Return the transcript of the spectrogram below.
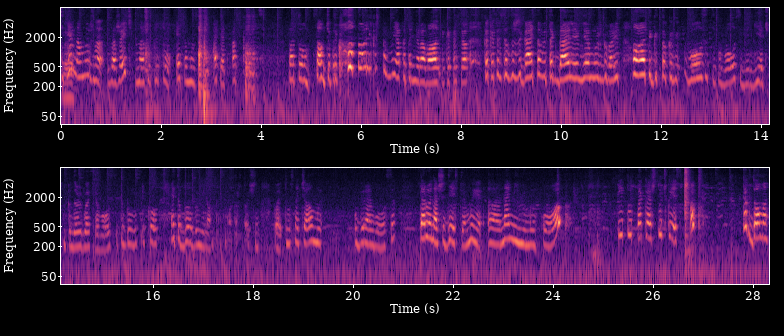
Теперь Да. нам нужно зажечь нашу плиту. Это нужно будет опять открыть. Потом, сам что прикол, только чтобы я потренировалась, как это все, как это все зажигать там и так далее. Мне муж говорит, а, ты только волосы, типа, волосы береги, я чуть не подожгла себе волосы. Это был бы прикол, это был бы миллион просмотров точно. Поэтому сначала мы убираем волосы. Второе наше действие, мы э, на минимум, оп, и тут такая штучка есть, оп, как дома.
